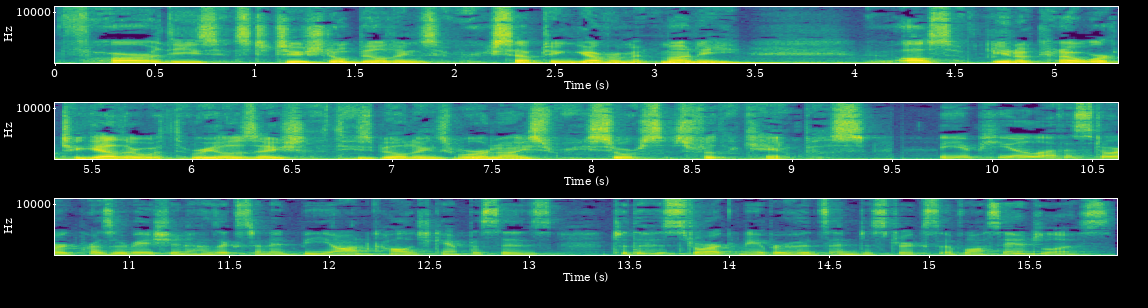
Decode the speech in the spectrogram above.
for these institutional buildings that were accepting government money also you know kind of work together with the realization that these buildings were nice resources for the campus the appeal of historic preservation has extended beyond college campuses to the historic neighborhoods and districts of Los Angeles.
